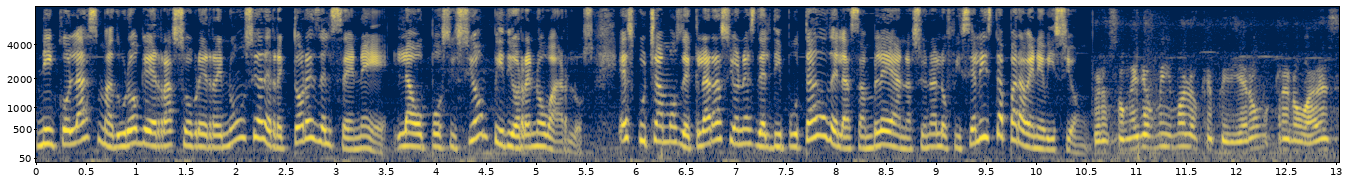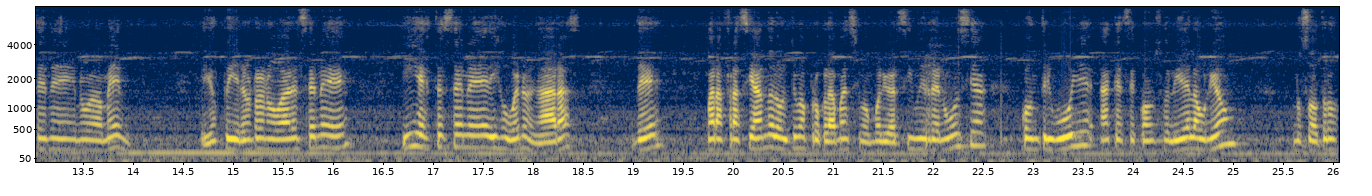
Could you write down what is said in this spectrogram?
Nicolás Maduro Guerra sobre renuncia de rectores del CNE. La oposición pidió renovarlos. Escuchamos declaraciones del diputado de la Asamblea Nacional Oficialista para Venevisión. Pero son ellos mismos los que pidieron renovar el CNE nuevamente. Ellos pidieron renovar el CNE y este CNE dijo, bueno, en aras de, parafraseando la última proclama de Simón Bolívar, si mi renuncia contribuye a que se consolide la unión, nosotros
